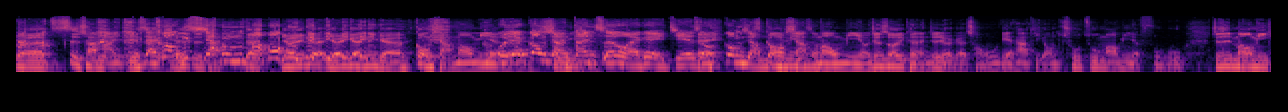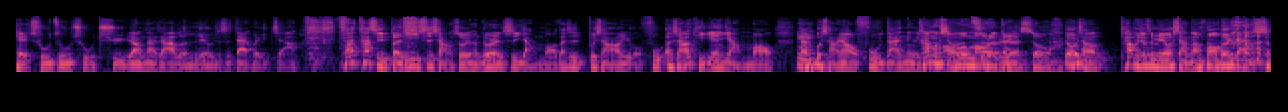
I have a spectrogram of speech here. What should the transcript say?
呃四川嘛，也是在共享对，有一个有一个那个共享猫咪的，我觉得共享单车我还可以接受，共享共享猫咪哦，就是说可能就有一个宠物店，它提供出租猫咪的服务，就是。猫咪可以出租出去，让大家轮流就是带回家。他他其实本意是想说，有很多人是养猫，但是不想要有负呃想要体验养猫，但不想要负担那个养猫的责任。他们想过猫的感受。对，我想他们就是没有想到猫的感受。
